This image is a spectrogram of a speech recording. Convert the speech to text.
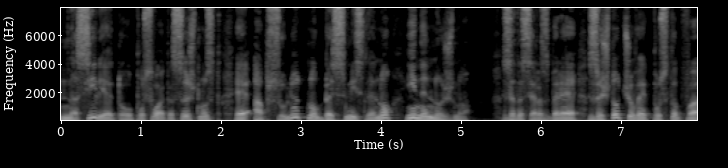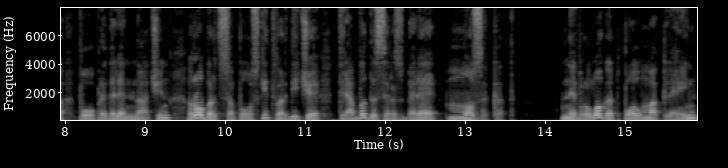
насилието по своята същност е абсолютно безсмислено и ненужно. За да се разбере защо човек постъпва по определен начин, Робърт Саполски твърди, че трябва да се разбере мозъкът. Неврологът Пол Маклейн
